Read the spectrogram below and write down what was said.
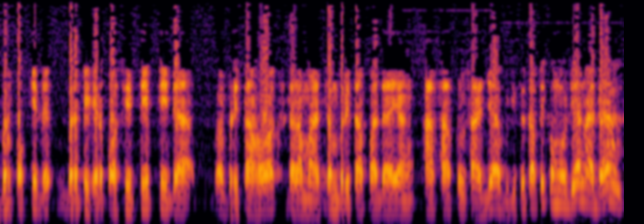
berpikir, berpikir positif tidak berita hoax segala macam berita pada yang A1 saja begitu. Tapi kemudian ada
